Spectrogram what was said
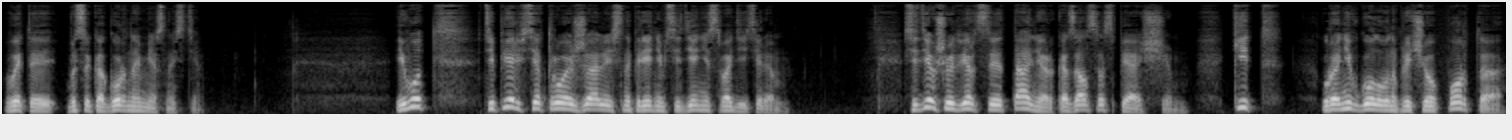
в этой высокогорной местности. И вот теперь все трое сжались на переднем сиденье с водителем. Сидевший у дверцы Танер казался спящим. Кит, уронив голову на плечо Порта,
